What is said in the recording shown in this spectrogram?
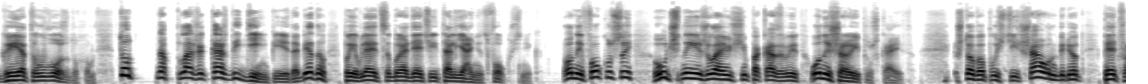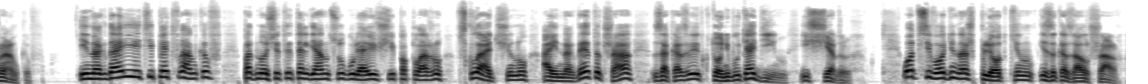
гретым воздухом. Тут на плаже каждый день перед обедом появляется бродячий итальянец-фокусник. Он и фокусы ручные желающим показывает, он и шары пускает. Чтобы пустить шар, он берет пять франков. Иногда и эти пять франков подносит итальянцу, гуляющий по плажу, в складчину, а иногда этот шар заказывает кто-нибудь один из щедрых. Вот сегодня наш Плеткин и заказал шар,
